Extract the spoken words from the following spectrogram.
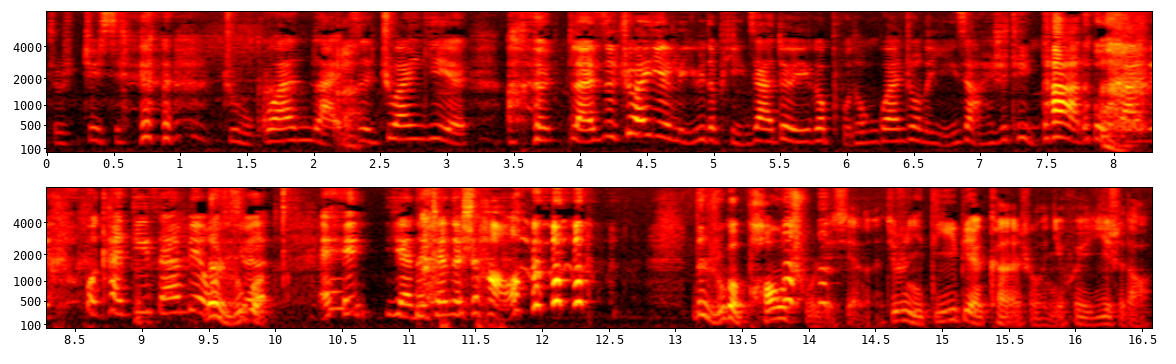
就是这些 主观来自专业、呃、来自专业领域的评价，对于一个普通观众的影响还是挺大的。我发现，我看第三遍，我就觉得，哎，演的真的是好。那如果抛除这些呢？就是你第一遍看的时候，你会意识到，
